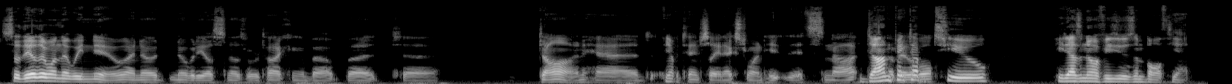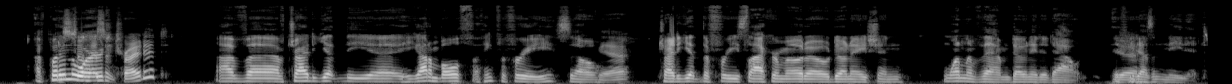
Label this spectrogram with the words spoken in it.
So the other one that we knew, I know nobody else knows what we're talking about, but uh, Don had Yep. potentially an extra one. He, it's not. Don picked up two. He doesn't know if he's using both yet. I've put in the word. hasn't tried it. I've uh, I've tried to get the uh, he got them both I think for free. So Yeah, tried to get the free Slacker Moto donation. One of them donated out if Yeah. he doesn't need it.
